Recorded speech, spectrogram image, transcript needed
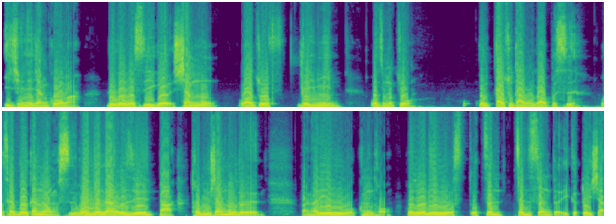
以前也讲过嘛，如果我是一个项目，我要做微命我怎么做？我到处打广告不是，我才不会干那种事。我很简单，我直接把头部项目的人把它列入我空投，或者说列入我我赠赠送的一个对象。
